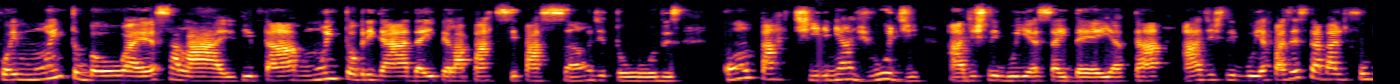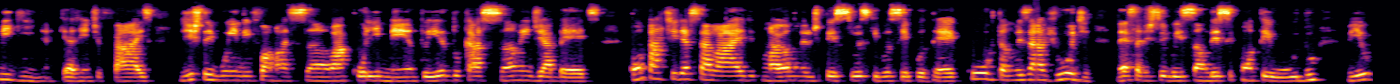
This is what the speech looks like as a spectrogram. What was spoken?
Foi muito boa essa live, tá? Muito obrigada aí pela participação de todos. Compartilhe, me ajude a distribuir essa ideia, tá? A distribuir, a fazer esse trabalho de formiguinha que a gente faz, distribuindo informação, acolhimento e educação em diabetes. Compartilhe essa live com o maior número de pessoas que você puder. Curta, nos ajude nessa distribuição desse conteúdo viu?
